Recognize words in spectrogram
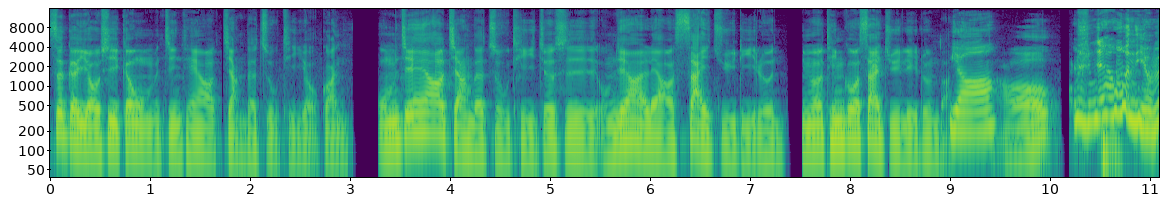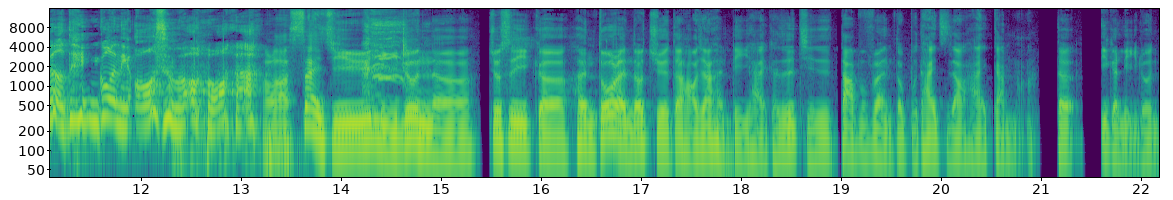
这个游戏跟我们今天要讲的主题有关。我们今天要讲的主题就是，我们今天要来聊赛局理论。你没有听过赛局理论吧？有，哦，人家问你有没有听过，你哦什么哦啊？好啦，赛局理论呢，就是一个很多人都觉得好像很厉害，可是其实大部分人都不太知道它在干嘛的一个理论。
